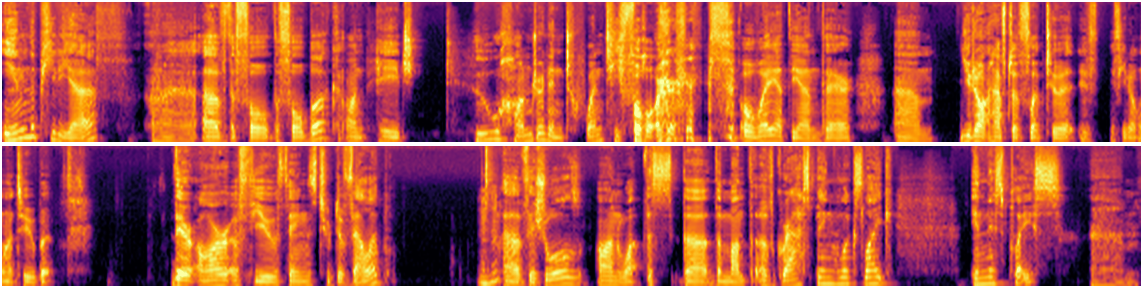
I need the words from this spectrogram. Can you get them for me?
in the PDF uh, of the full the full book on page 224 away at the end there um, you don't have to flip to it if, if you don't want to but there are a few things to develop Mhm. uh, visuals on what this the the month of grasping looks like in this place um,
